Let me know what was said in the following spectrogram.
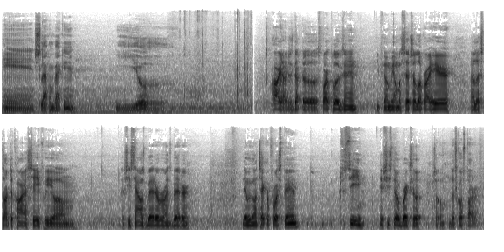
and slap them back in. Yeah. All right, y'all just got the spark plugs in. You feel me? I'm gonna set y'all up right here. Now let's start the car and see if we um if she sounds better, runs better. Then we're gonna take her for a spin to see if she still breaks up. So let's go start her.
